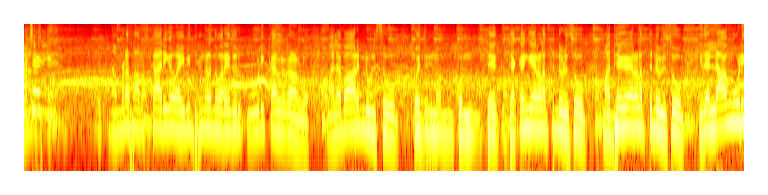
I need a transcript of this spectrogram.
പക്ഷേ നമ്മുടെ സാംസ്കാരിക വൈവിധ്യങ്ങൾ എന്ന് പറയുന്നത് ഒരു കൂടിക്കലറാണല്ലോ. മലബാറിന്റെ ഉത്സവവും തെക്കൻ കേരളത്തിന്റെ ഉത്സവവും മധ്യ കേരളത്തിന്റെ ഉത്സവവും ഇതെല്ലാം കൂടി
